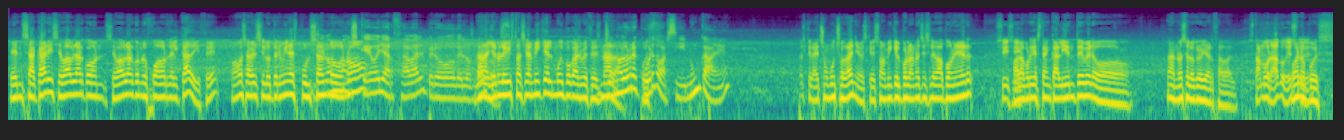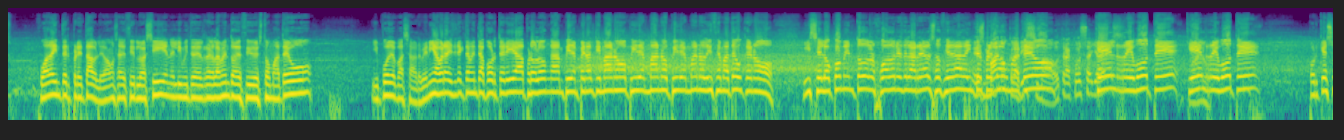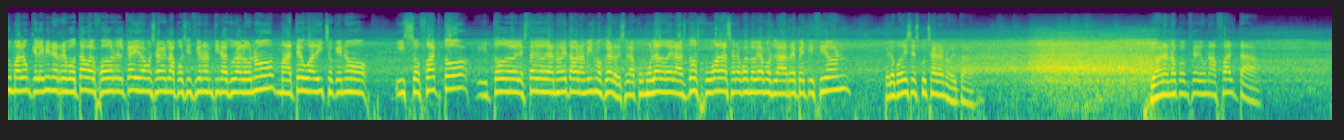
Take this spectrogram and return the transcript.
en sacar y se va a hablar con se va a hablar con el jugador del Cádiz, ¿eh? Vamos a ver si lo termina expulsando Lleva o un no. mosqueo y Arzabal, pero de los Nada, yo no le he visto así a Mikel muy pocas veces, nada. Yo no lo Pues, recuerdo así, nunca, ¿eh? es que le ha hecho mucho daño, es que eso a Mikel por la noche se le va a poner Sí, sí. ahora porque está en caliente, pero nada, no se lo creo ya Arzabal. Está morado eso. bueno, eh. pues jugada interpretable, vamos a decirlo así. En el límite del reglamento ha decidido esto Mateo. Y puede pasar. Venía Bryce directamente a portería, prolongan, piden penalti mano, piden mano, piden mano, dice Mateo que no. Y se lo comen todos los jugadores de la Real Sociedad. Ha interpretado mano clarísima. Mateo Otra cosa ya que es... el rebote, que el rebote, porque es un balón que le viene rebotado al jugador del Cádiz. Vamos a ver la posición antinatural o no. Mateo ha dicho que no hizo facto y todo el estadio de Anoeta ahora mismo, claro, es el acumulado de las dos jugadas. Ahora cuando veamos la repetición, pero podéis escuchar a Anoeta. Y ahora no concede una falta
